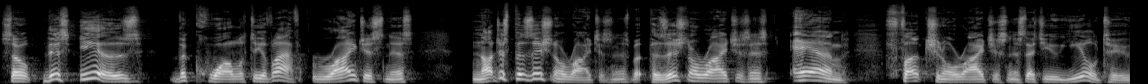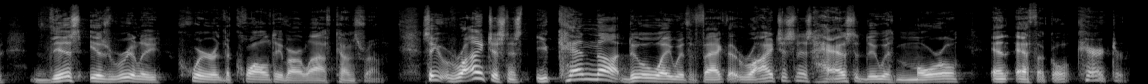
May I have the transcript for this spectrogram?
So this is the quality of life. Righteousness not just positional righteousness, but positional righteousness and functional righteousness that you yield to, this is really where the quality of our life comes from. See, righteousness, you cannot do away with the fact that righteousness has to do with moral and ethical character.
